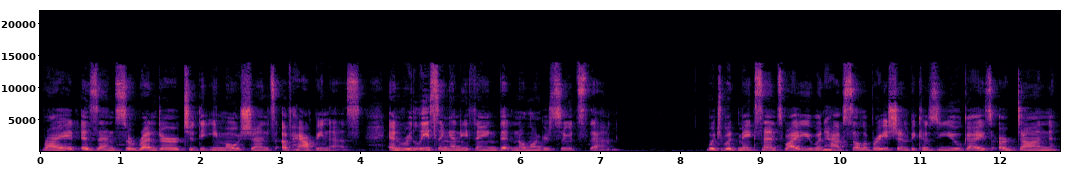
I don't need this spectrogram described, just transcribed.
right? Is in surrender to the emotions of happiness and releasing anything that no longer suits them. Which would make sense why you would have celebration because you guys are done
